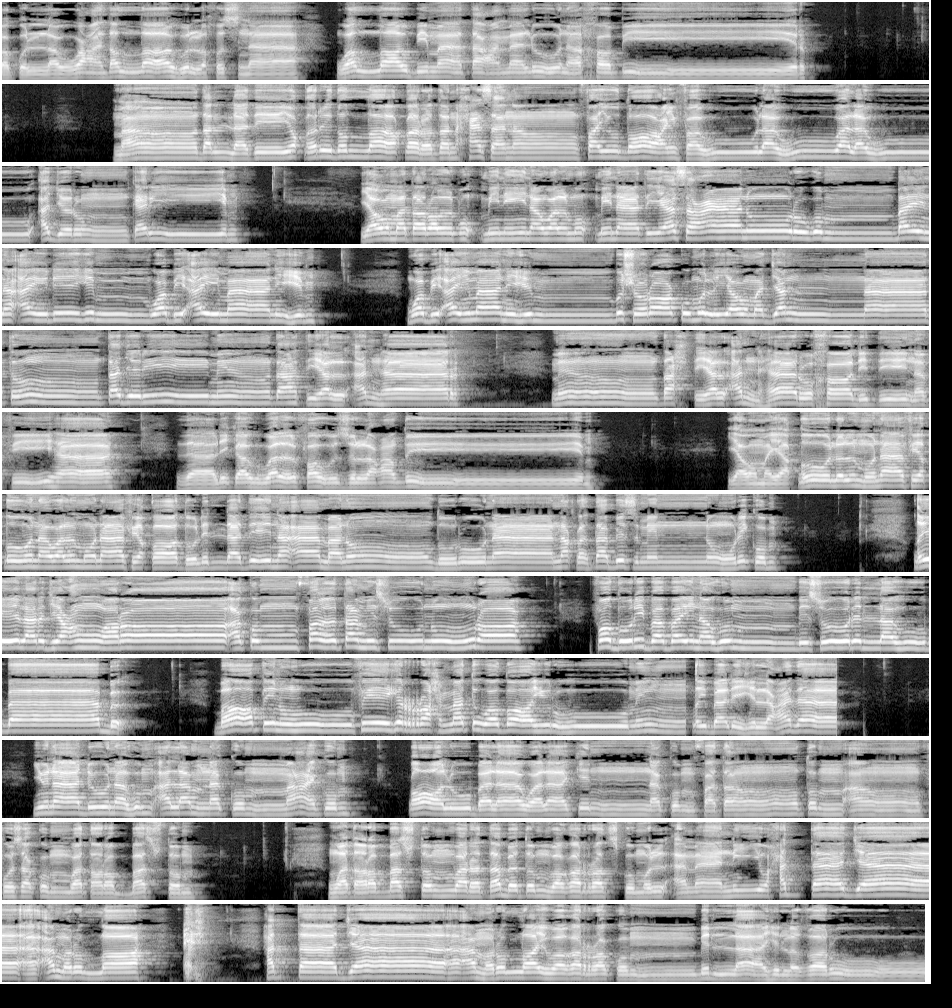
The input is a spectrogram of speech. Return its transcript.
وكلا وعد الله الحسنى والله بما تعملون خبير. من ذا الذي يقرض الله قرضا حسنا فيضاعفه له وله أجر كريم. يوم ترى المؤمنين والمؤمنات يسعى نورهم بين أيديهم وبأيمانهم وبأيمانهم بشراكم اليوم جنات تجري من تحتها الأنهار من تحتها الأنهار خالدين فيها. ذلك هو الفوز العظيم. يوم يقول المنافقون والمنافقات للذين آمنوا انظرونا نقتبس من نوركم. قيل ارجعوا وراءكم فالتمسوا نورا. فضرب بينهم بسور له باب. باطنه فيه الرحمة وظاهره من قبله العذاب. ينادونهم ألم نكن معكم؟ قالوا بلى ولكنكم فتنتم أنفسكم وتربصتم وتربصتم وارتبتم وغرتكم الأماني حتى جاء أمر الله. حتى جاء أمر الله وغركم بالله الغرور.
